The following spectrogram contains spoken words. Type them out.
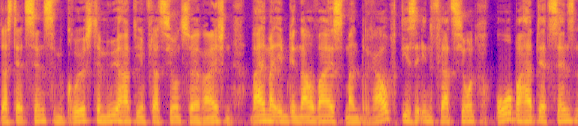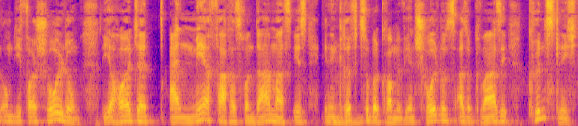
dass der Zins größte Mühe hat, die Inflation zu erreichen, weil man eben genau weiß, man braucht diese Inflation oberhalb der Zinsen, um die Verschuldung die ja heute ein Mehrfaches von damals ist, in den Griff zu bekommen. Wir entschulden uns also quasi künstlich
